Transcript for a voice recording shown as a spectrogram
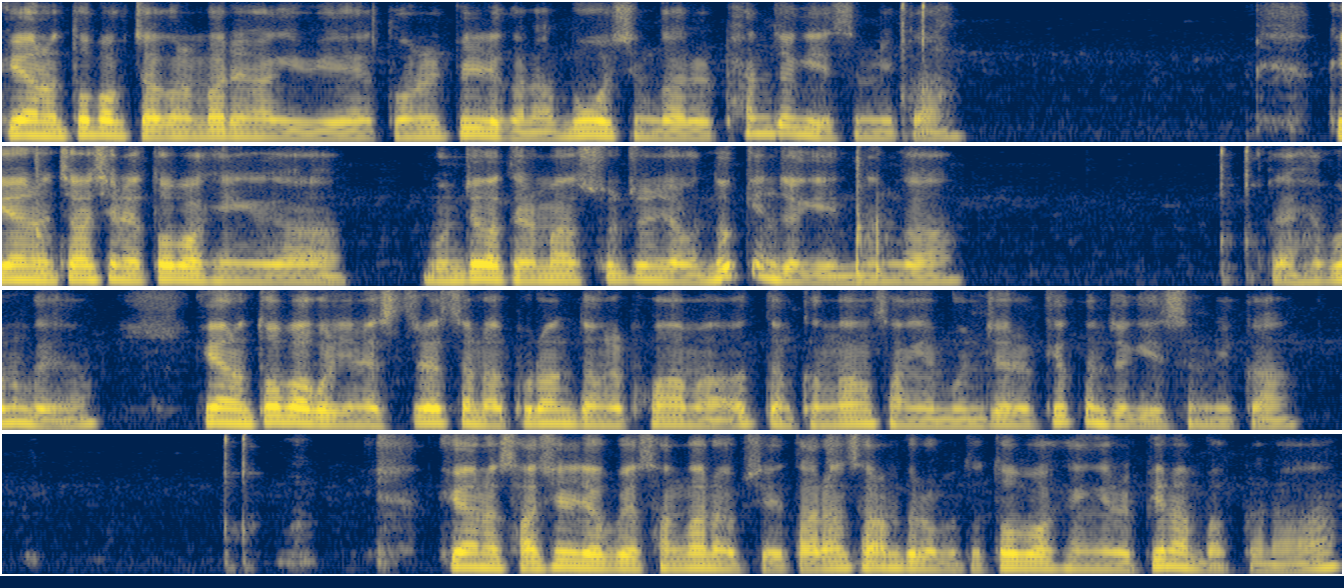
귀하는 도박 자금을 마련하기 위해 돈을 빌리거나 무엇인가를 판 적이 있습니까? 귀하는 자신의 도박 행위가 문제가 될 만한 수준이라고 느낀 적이 있는가? 그냥 해보는 거예요. 귀하는 도박으로 인해 스트레스나 불안 등을 포함한 어떤 건강상의 문제를 겪은 적이 있습니까? 귀하는 사실 여부에 상관없이 다른 사람들로부터 도박 행위를 비난받거나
